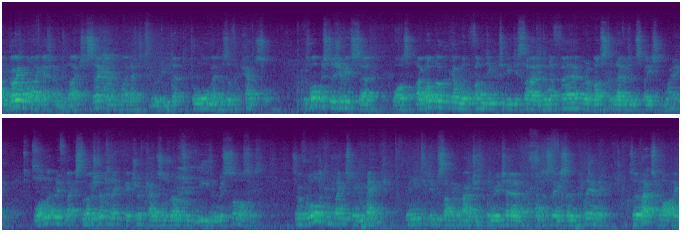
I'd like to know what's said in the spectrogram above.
I'm going when I get home tonight to circulate my letter to the leader to all members of the council. Because what Mr Javid said was, I want local government funding to be decided in a fair, robust and evidence-based way. One that reflects the most up-to-date picture of council's relative need and resources. So for all the complaints we make, we need to do something about it in return and to say so clearly. So that's why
